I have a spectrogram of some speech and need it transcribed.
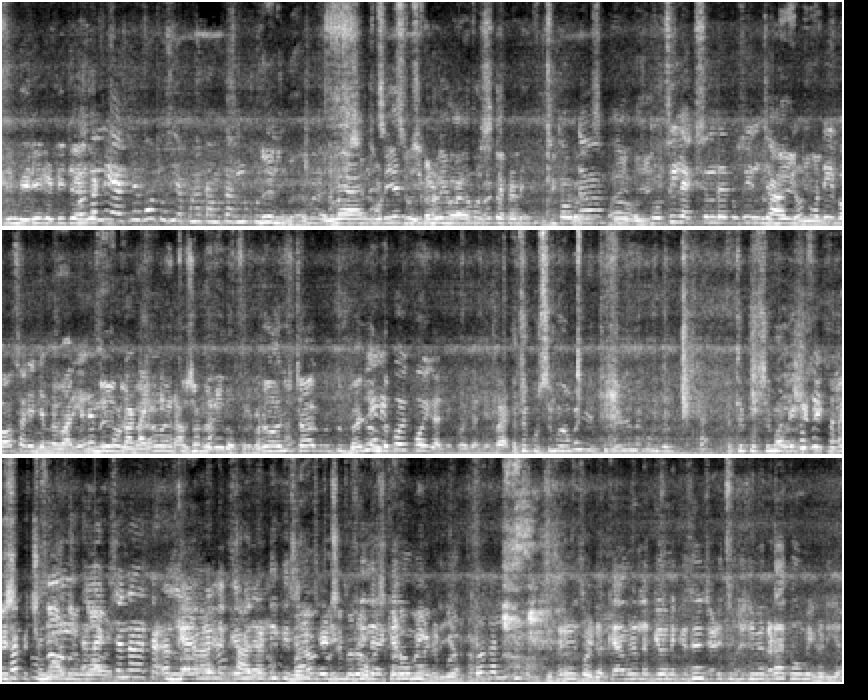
ਨਹੀਂ ਮੇਰੀ ਗੱਡੀ ਚ ਕੋਈ ਹੈ। ਗੱਲ ਨਹੀਂ ਐਸਡੀਐਮ ਸਾਹਿਬ ਤੁਸੀਂ ਆਪਣਾ ਕੰਮ ਕਰ ਲਓ ਕੋਈ ਨਹੀਂ ਨਹੀਂ। ਮੈਂ ਮੈਂ ਥੋੜੀ ਜਿਹੀ ਤੁਸੀਂ ਖੜੇ ਮੈਡਮ ਅਸੀਂ ਤਾਂ ਖੜੇ ਤੁਹਾਡਾ ਤੁਸੀਂ ਇਲੈਕਸ਼ਨ ਦੇ ਤੁਸੀਂ ਇੰਚਾਰਜ ਹੋ ਤੁਹਾਡੀ ਬਹੁਤ ਸਾਰੀ ਜ਼ਿੰਮੇਵਾਰੀਆਂ ਨੇ ਅਸੀਂ ਤੁਹਾਡਾ ਟਾਈਮ ਨਹੀਂ ਖਰਾਬ ਤੁਸੀਂ ਮੇਰੇ ਦਫ਼ਤਰ ਖੜੇ ਆਜੋ ਚਾਹ ਤੂੰ ਬਹਿ ਜਾ ਨਹੀਂ ਕੋਈ ਕੋਈ ਗੱਲ ਨਹੀਂ ਕੋਈ ਗੱਲ ਨਹੀਂ ਬੈਠ। ਇੱਥੇ ਕੁਰਸੀ ਮੰਗਾ ਭਾਈ ਇੱਥੇ ਬਹਿ ਜਾ ਕੋਈ ਗੱਲ ਇੱਥੇ ਕੁਰਸੀ ਮਾਲੀ ਗੱਡੀ ਖੁੱਲੀ ਸੀ ਪਿੱਛੋਂ ਨਾ ਇਲੈਕਸ਼ਨ ਕੈਮਰੇ ਲੱਗੇ ਸਾਰਿਆਂ ਨੂੰ। ਮੈਂ ਤੁਸੀਂ ਮੇਰੇ ਆਫਿਸ ਖੜੇ ਹੋ ਮੈਂ ਖੜੀ ਆ ਕੋਈ ਗੱਲ ਨਹੀਂ ਕਿਸੇ ਨੇ ਛੇੜੀ ਕੈਮਰੇ ਲੱਗੇ ਹੋਏ ਨੇ ਕਿਸੇ ਨੇ ਛੇੜੀ ਤੁਸੀਂ ਜਿਵੇਂ ਖੜਾ ਕਿ ਉਵੇਂ ਹੀ ਖੜੀ ਆ?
